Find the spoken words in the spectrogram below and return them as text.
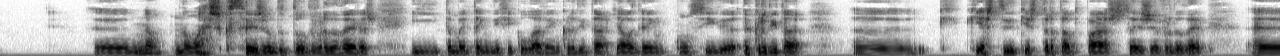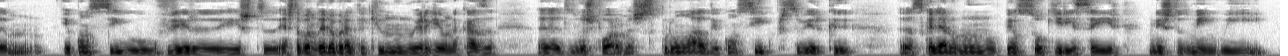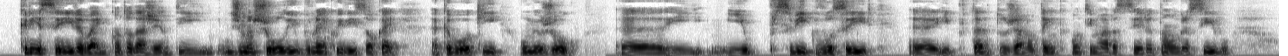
Uh, não, não acho que sejam de todo verdadeiras e também tenho dificuldade em acreditar que alguém consiga acreditar uh, que, que, este, que este tratado de paz seja verdadeiro eu consigo ver este, esta bandeira branca que o Nuno ergueu na casa uh, de duas formas. Se por um lado eu consigo perceber que uh, se calhar o Nuno pensou que iria sair neste domingo e queria sair a bem com toda a gente e desmanchou ali o boneco e disse: Ok, acabou aqui o meu jogo uh, e, e, eu percebi que vou sair e portanto já não tenho que continuar a ser tão agressivo.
